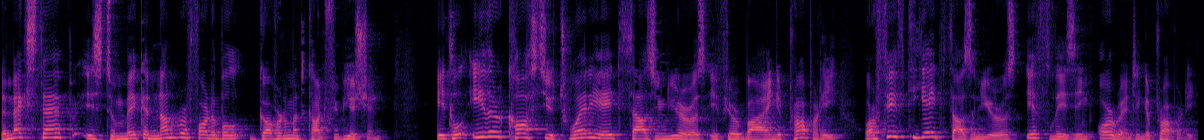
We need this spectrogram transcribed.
the next step is to make a non-refundable government contribution. It'll either cost you 28,000 euros if you're buying a property or 58,000 euros if leasing or renting a property.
